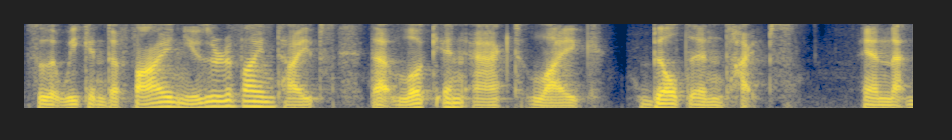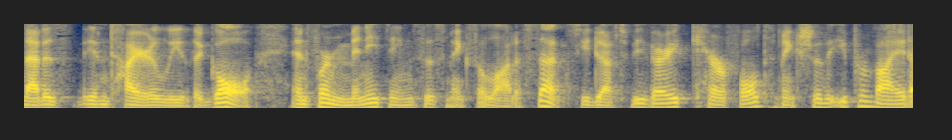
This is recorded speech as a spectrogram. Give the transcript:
so that we can define user-defined types that look and act like built-in types. And that, that is entirely the goal. And for many things, this makes a lot of sense. You do have to be very careful to make sure that you provide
